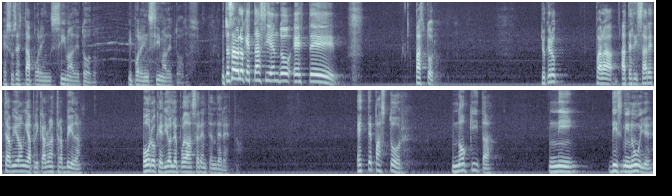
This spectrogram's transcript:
Jesús está por encima de todo y por encima de todos. ¿Usted sabe lo que está haciendo este pastor? Yo quiero, para aterrizar este avión y aplicarlo a nuestras vidas, oro que Dios le pueda hacer entender esto. Este pastor no quita ni disminuye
